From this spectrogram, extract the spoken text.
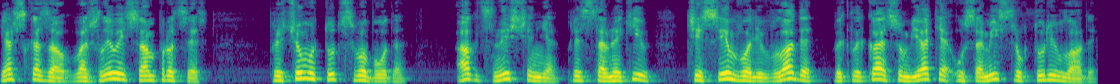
Я ж сказав, важливий сам процес. Причому тут свобода. Акт знищення представників чи символів влади викликає сум'яття у самій структурі влади.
